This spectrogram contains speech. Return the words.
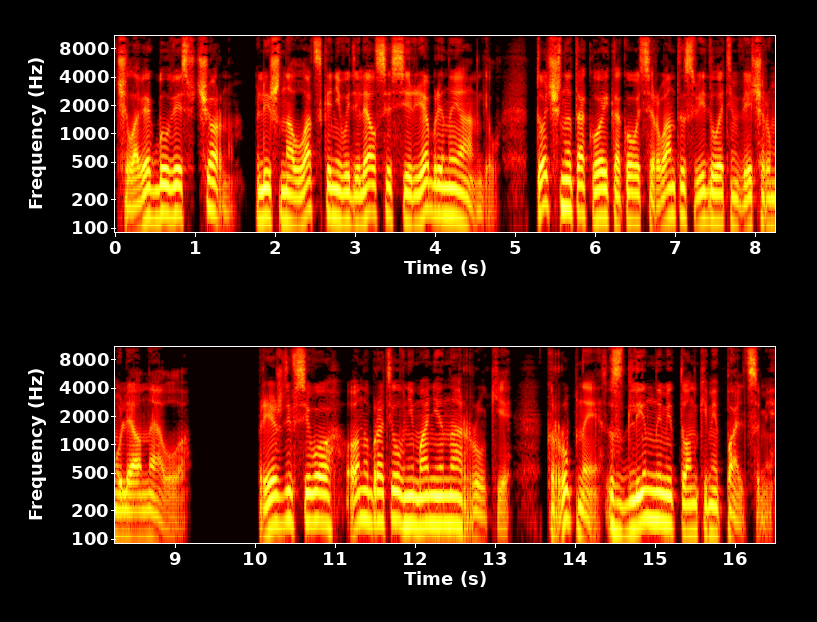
Человек был весь в черном, лишь на лацкане выделялся серебряный ангел, точно такой, какого Сервантес видел этим вечером у Леонелло. Прежде всего, он обратил внимание на руки, крупные, с длинными тонкими пальцами.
